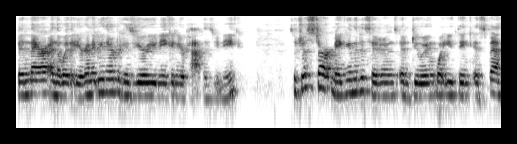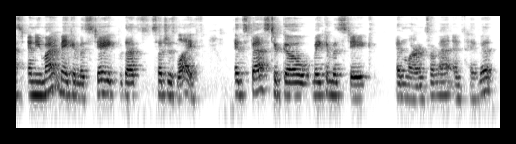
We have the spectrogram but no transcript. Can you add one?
been there in the way that you're going to be there because you're unique and your path is unique. So just start making the decisions and doing what you think is best. And you might make a mistake, but that's such as life. It's best to go make a mistake and learn from it and pivot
